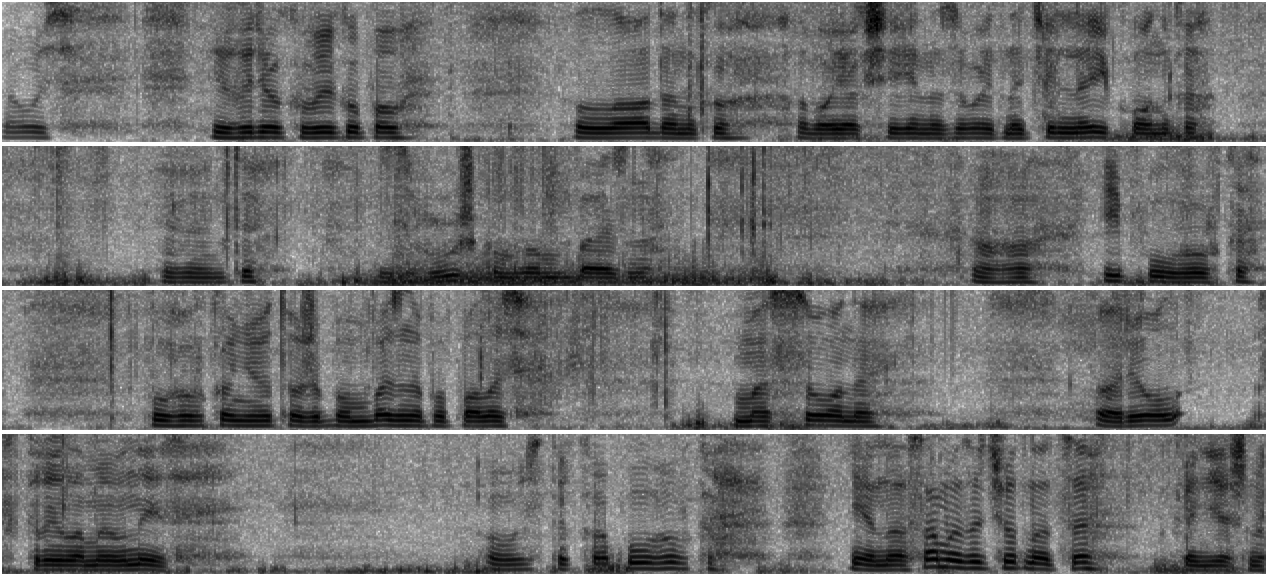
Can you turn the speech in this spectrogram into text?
Ось Ігорьок викопав ладанку, або як ще її називають, натільна іконка. Гляньте, з вушком бомбезна. Ага, і пуговка. Пуговка в нього теж бомбезна попалась. Масони. Орел з крилами вниз. Ось така пуговка. Ні, ну а саме зачетна це, звісно,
